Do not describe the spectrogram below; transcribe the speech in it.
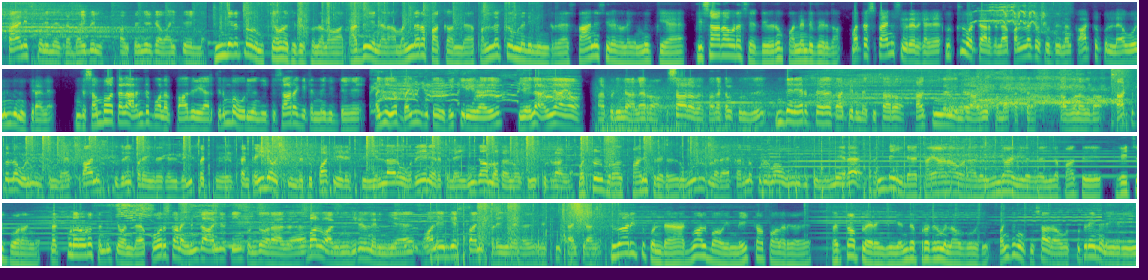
ஸ்பானிஷ் மொழியில் இருக்கிற பைபிள் அவர் தெரிஞ்சிருக்க வாய்ப்பே இல்லை. இந்த இடத்துல ஒரு முக்கியமான விஷயத்தை சொல்லணும். அது என்னன்னா மன்னரை பார்க்க வந்த பல்லக்கு முன்னாடி நின்ற ஸ்பானிஷ் வீரர்களை எண்ணிக்கைய பிசாராவோட சேர்த்து வெறும் பன்னெண்டு பேர் தான். மற்ற ஸ்பானிஷ் வீரர்கள் சுற்று வட்டாரத்துல பல்லக்க சுற்றிலும் காட்டுக்குள்ள ஒளிந்து நிக்கிறாங்க. இந்த சம்பவத்தால அறந்து போன பாதிரியார் திரும்ப ஓடி வந்து பிசாரா கிட்ட நின்னுக்கிட்டு ஐயோ பைபிள் புத்தகத்தை தூக்கிறாரு இது என்ன அநியாயம்? அப்படின்னு அலறான். பிசாரோவை பதட்டம் கூறுது இந்த நேரத்தை காத்திருந்த பிசாரோ தாக்குங்கள் என்று ஆவேசமா கத்துறான். அவ்வளவுதான். காட்டுக்குள்ள ஒளிஞ்சிருந்த ஸ்பானிஷ் குதிரைப்படை வீரர்கள் வெளிப்பட்டு தன் கையில வச்சிருந்த துப்பாக்கி எடுத்து எல்லாரும் ஒரே நேரத்துல இங்கா மக்களை நோக்கி சுடுறாங்க மற்றொரு புறம் ஸ்பானிஷ் வீரர்கள் ஊருக்குள்ளர கருணக்குடுமா ஊருக்கு முன்னேற சண்டையிட தயாரா வராத இங்கா வீரர்கள் இதை பார்த்து திகைச்சு போறாங்க. நட்புணரோட சந்திக்க வந்த போருக்கான எந்த ஆயுதத்தையும் கொண்டு வராத அட்வால்பாவின் வீரர்கள் நெருங்கிய வாலேந்திய ஸ்பானிஷ் படை வீரர்கள் வெற்றி சாய்க்கிறாங்க சுதாரித்து கொண்ட அட்வால்பாவின் மெய்காப்பாளர்கள் தற்காப்பில் இறங்கி எந்த பிரயோஜனமும் இல்லாம போகுது. பஞ்சமு பிசாரா ஒரு குதிரை மேல ஏறி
